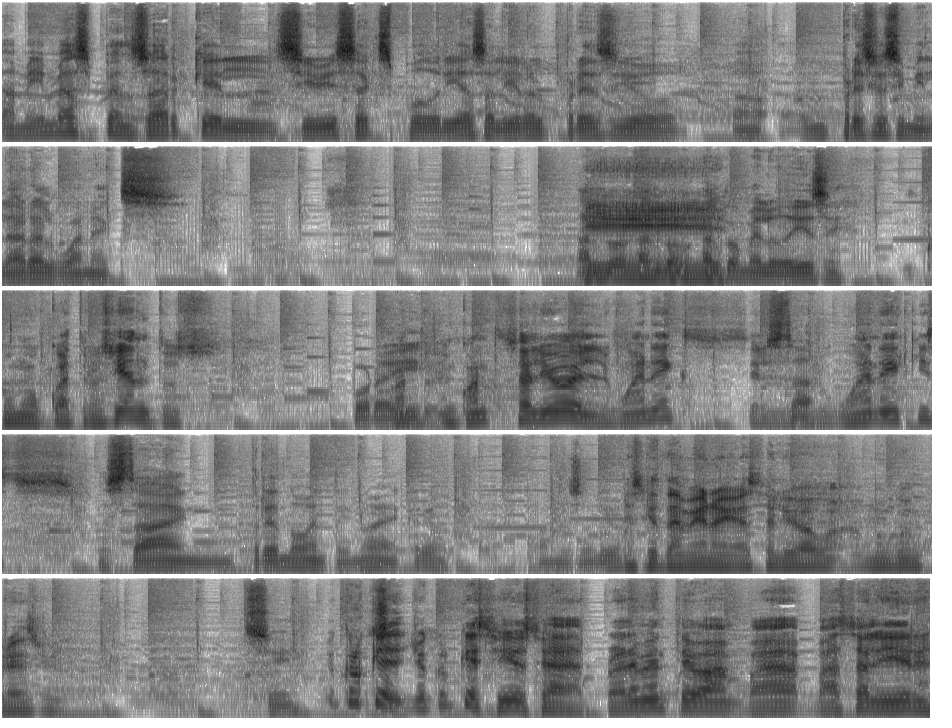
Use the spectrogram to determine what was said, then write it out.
a- a mí me hace pensar que el Series X podría salir al precio, a un precio similar al One X. Algo, Eh, algo, algo me lo dice Como 400. Por ahí. ¿Cuánto- ¿En cuánto salió el One X? El Está- One X. Está en 3.99 creo, cuando salió. Es que también había salido a, muy buen precio. Sí, Yo creo que, yo creo que sí, o sea, probablemente va, va, va a salir,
